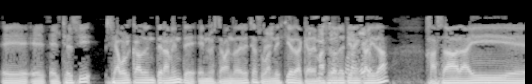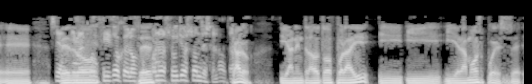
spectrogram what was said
eh, el, el Chelsea se ha volcado enteramente en nuestra banda derecha, su banda izquierda, que además es donde tienen calidad. Hazard ahí, eh, eh, Sí, Pedro, que los buenos suyos son de ese lado. Claro, y han entrado todos por ahí y, y, y éramos, pues, eh,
